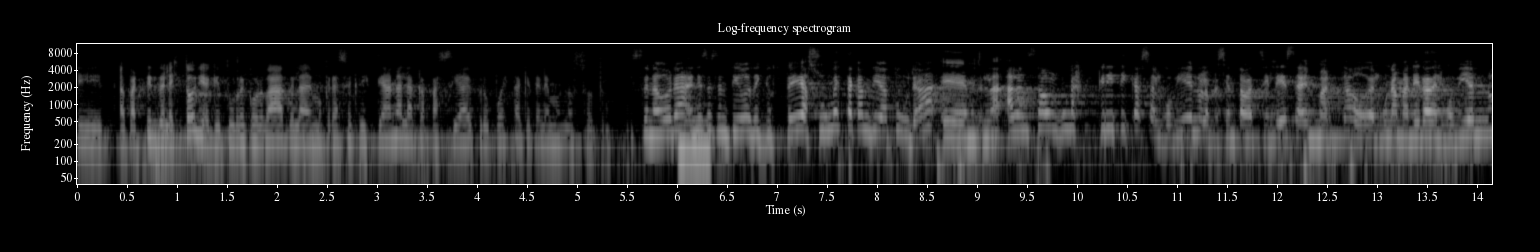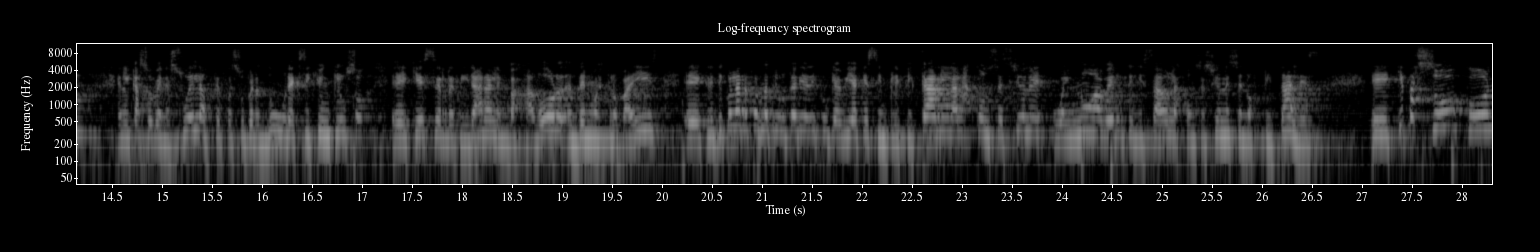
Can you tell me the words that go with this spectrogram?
eh, a partir de la historia que tú recordabas de la democracia cristiana, la capacidad de propuesta que tenemos nosotros. Senadora, en ese sentido, desde que usted asume esta candidatura, eh, la- ha lanzado algunas críticas al gobierno, la presidenta Bachelet se ha desmarcado de alguna manera del gobierno. En el caso de Venezuela, usted fue súper dura, exigió incluso eh, que se retirara el embajador de nuestro país, eh, criticó la reforma tributaria, dijo que había que simplificarla, las concesiones o el no haber utilizado las concesiones en hospitales. Eh, ¿Qué pasó con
